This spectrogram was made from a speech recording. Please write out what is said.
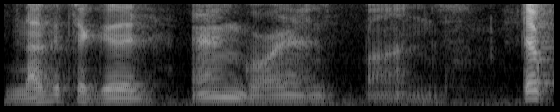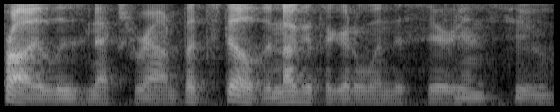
Nuggets are good. Aaron Gordon is buns They'll probably lose next round, but still, the Nuggets are going to win this series. against who?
